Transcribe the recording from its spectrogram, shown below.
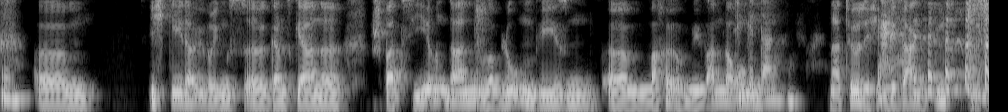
Mhm. Ähm, ich gehe da übrigens äh, ganz gerne spazieren dann über Blumenwiesen, äh, mache irgendwie Wanderungen. In Gedanken. Natürlich, in Gedanken.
